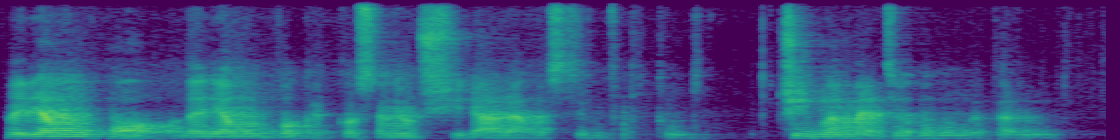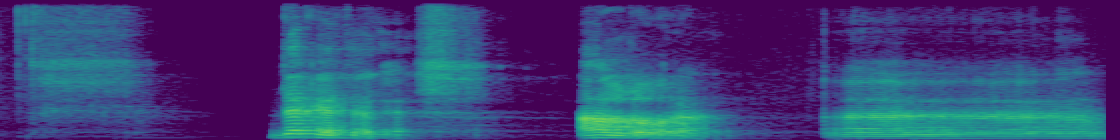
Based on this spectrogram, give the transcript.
Vediamo un po', vediamo un po' che cosa ne uscirà da questo infortunio. 5,5 comunque per lui. De Keteler. Allora, eh,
